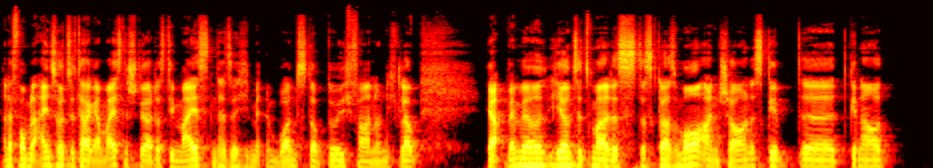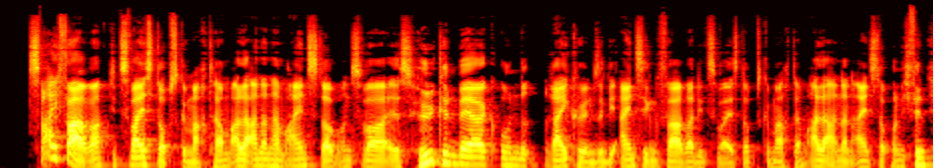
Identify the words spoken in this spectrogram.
an der Formel 1 heutzutage am meisten stört, dass die meisten tatsächlich mit einem One-Stop durchfahren. Und ich glaube, ja, wenn wir hier uns jetzt mal das, das Klassement anschauen, es gibt äh, genau zwei Fahrer, die zwei Stops gemacht haben. Alle anderen haben einen Stop. Und zwar ist Hülkenberg und Raikön sind die einzigen Fahrer, die zwei Stops gemacht haben. Alle anderen einen Stop. Und ich finde,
